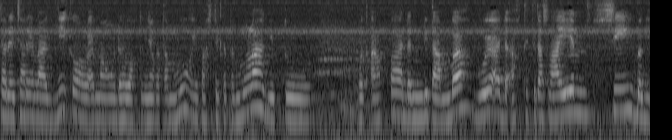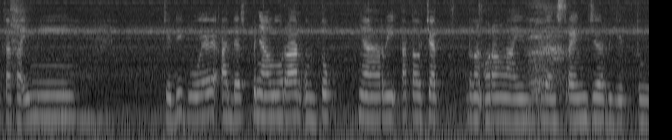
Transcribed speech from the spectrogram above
cari-cari lagi kalau emang udah waktunya ketemu ya pasti ketemu lah gitu. Buat apa? Dan ditambah gue ada aktivitas lain sih bagi kata ini. Jadi gue ada penyaluran untuk nyari atau chat dengan orang lain dan stranger gitu.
